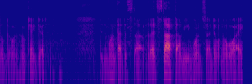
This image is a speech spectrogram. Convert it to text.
still going. Okay, good. Didn't want that to stop. That stopped on me once. I don't know why.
